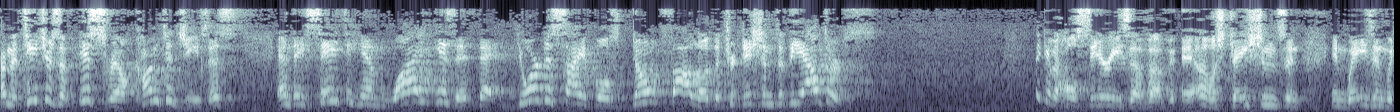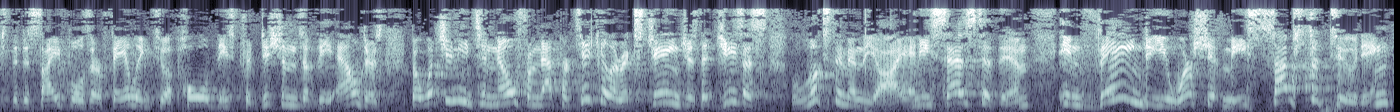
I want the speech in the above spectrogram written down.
And the teachers of Israel come to Jesus and they say to him, why is it that your disciples don't follow the traditions of the elders? They give a whole series of, of illustrations and in ways in which the disciples are failing to uphold these traditions of the elders. But what you need to know from that particular exchange is that Jesus looks them in the eye and he says to them, In vain do you worship me, substituting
